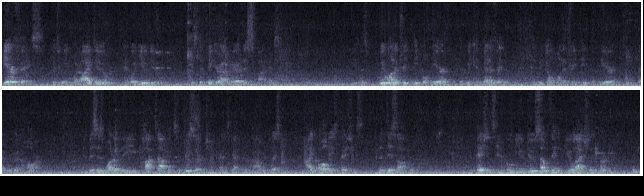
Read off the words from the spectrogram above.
the interface between what I do and what you do, is to figure out where this spot is. Because we want to treat people here that we can benefit, and we don't want to treat people here that we're going to harm. And this is one of the hot topics of research in transcatheter valve replacement. I call these patients the disoperable. The patients in whom you do something, you will actually hurt them.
